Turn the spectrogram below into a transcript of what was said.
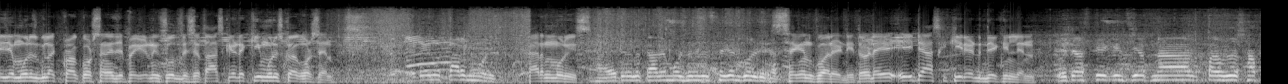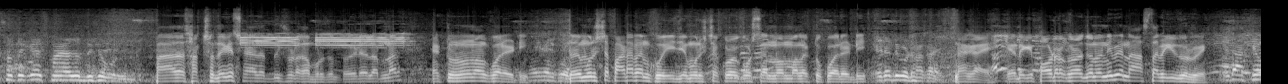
এই যে মরিচগুলো ক্রয় করছেন এই যে প্যাকেটিং চলতেছে তো আজকে এটা কি মরিচ ক্রয় করছেন? এটা হলো কারেন্ট মরিচ। কারেন্ট মরিচ। হ্যাঁ এটা হলো কারেন্ট মরিচ সেকেন্ড কোয়ালিটি সেকেন্ড কোয়ালিটি তো এটা এইটা আজকে কি রেট দিয়ে কিনলেন? এটা আজকে কিনছি আপনার পাঁচ হাজার সাতশো থেকে ছয় হাজার দুশো পর্যন্ত। পাঁচ হাজার সাতশো থেকে ছয় হাজার দুশো টাকা পর্যন্ত এটা হলো আপনার একটু নর্মাল কোয়ালিটি তো এই মরিচটা পাঠাবেন কই? এই যে মরিচটা ক্রয় করছেন নর্মাল একটু কোয়ালিটি এটা দিব ঢাকায়। ঢাকায়। এটা কি পাউডার করার জন্য নিবে না আস্তা বিক্রি করবে? এটা কেউ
